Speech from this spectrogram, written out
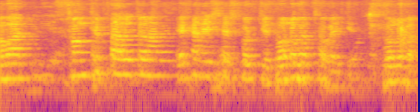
আমার সংক্ষিপ্ত আলোচনা এখানেই শেষ করছি। ধন্যবাদ সবাইকে। ধন্যবাদ।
